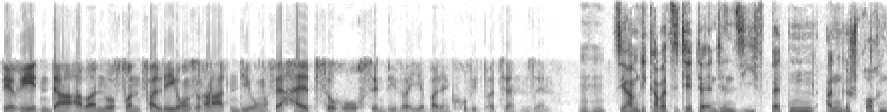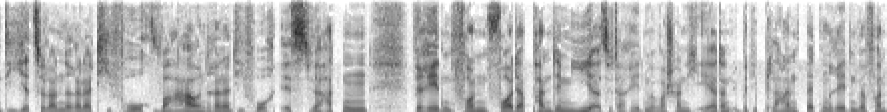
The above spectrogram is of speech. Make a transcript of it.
Wir reden da aber nur von Verlegungsraten, die ungefähr halb so hoch sind, wie wir hier bei den Covid-Patienten sehen. Mhm. Sie haben die Kapazität der Intensivbetten angesprochen, die hierzulande relativ hoch war und relativ hoch ist. Wir hatten, wir reden von vor der Pandemie, also da reden wir wahrscheinlich eher dann über die Planbetten, reden wir von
